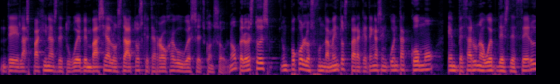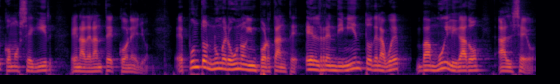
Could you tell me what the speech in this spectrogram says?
de las páginas de tu web en base a los datos que te arroja Google Search Console. ¿no? Pero esto es un poco los fundamentos para que tengas en cuenta cómo empezar una web desde cero y cómo seguir en adelante con ello. Eh, punto número uno importante. El rendimiento de la web va muy ligado al SEO.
